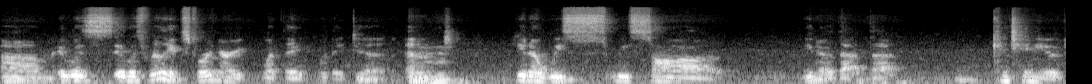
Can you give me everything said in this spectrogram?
um, it was it was really extraordinary what they what they did and Mm. you know we we saw you know that that continued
